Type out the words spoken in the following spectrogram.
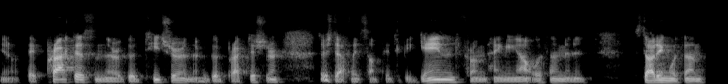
you know if they practice and they're a good teacher and they're a good practitioner. There's definitely something to be gained from hanging out with them and studying with them,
